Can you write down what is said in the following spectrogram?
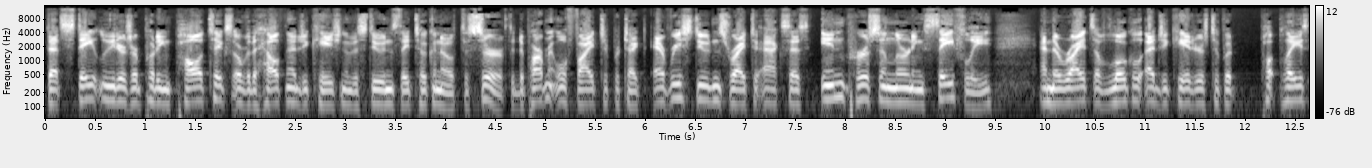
that state leaders are putting politics over the health and education of the students they took an oath to serve. The department will fight to protect every student's right to access in-person learning safely and the rights of local educators to put place,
